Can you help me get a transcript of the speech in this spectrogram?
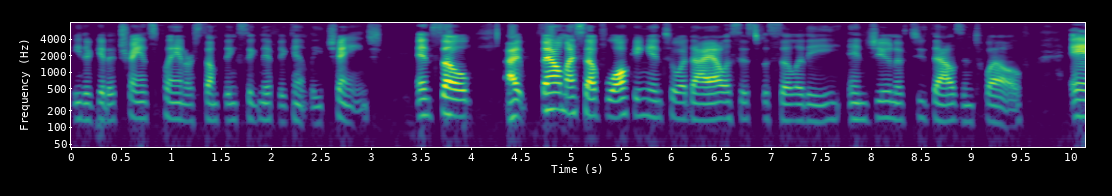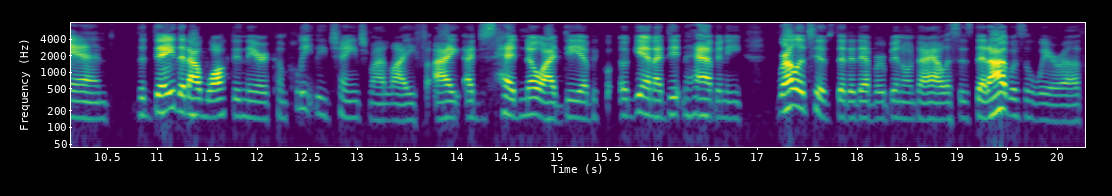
either get a transplant or something significantly changed. And so I found myself walking into a dialysis facility in June of 2012. And the day that I walked in there, it completely changed my life. I, I just had no idea. Because, again, I didn't have any relatives that had ever been on dialysis that I was aware of.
